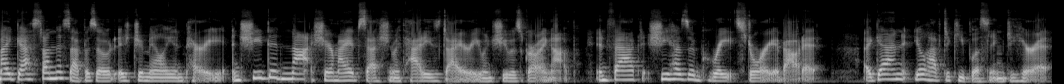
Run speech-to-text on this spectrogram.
My guest on this episode is Jimalion Perry, and she did not share my obsession with Hattie's diary when she was growing up. In fact, she has a great story about it. Again, you'll have to keep listening to hear it.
